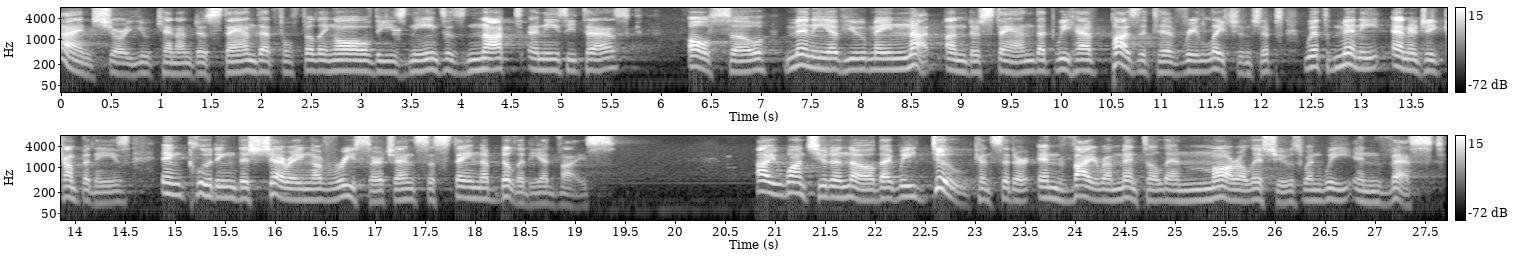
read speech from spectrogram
I'm sure you can understand that fulfilling all these needs is not an easy task. Also, many of you may not understand that we have positive relationships with many energy companies, including the sharing of research and sustainability advice. I want you to know that we do consider environmental and moral issues when we invest.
